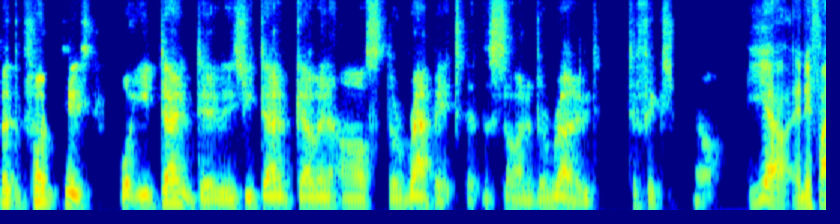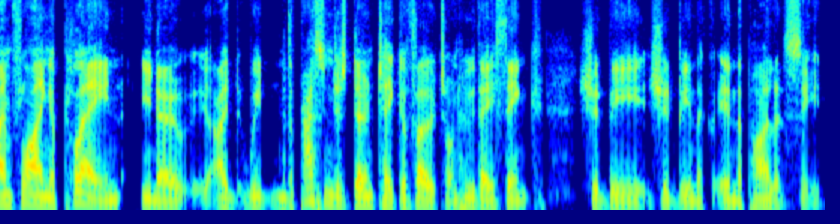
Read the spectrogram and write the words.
But the point is, what you don't do is you don't go and ask the rabbit at the side of the road to fix your car. Yeah, and if I'm flying a plane, you know, I we the passengers don't take a vote on who they think should be should be in the in the pilot seat,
